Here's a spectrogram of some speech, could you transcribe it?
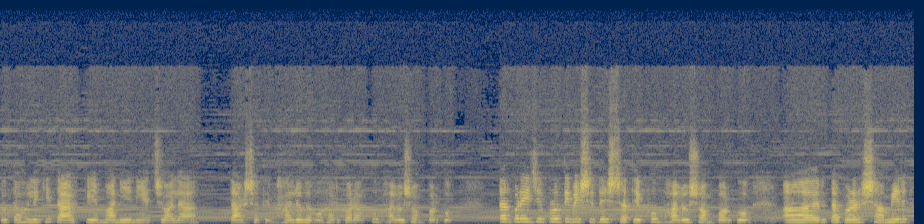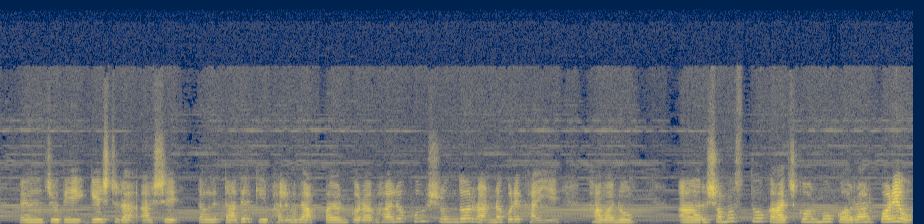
তো তাহলে কি তাকে মানিয়ে নিয়ে চলা, তার সাথে ভালো ব্যবহার করা খুব ভালো সম্পর্ক? তারপরে এই যে প্রতিবেশীদের সাথে খুব ভালো সম্পর্ক, আর তারপরে স্বামীর যদি গেস্টরা আসে, তাহলে তাদেরকে ভালোভাবে আপ্যায়ন করা, ভালো খুব সুন্দর রান্না করে খাইয়ে, খাওয়ানো, আর সমস্ত কাজকর্ম করার পরেও,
